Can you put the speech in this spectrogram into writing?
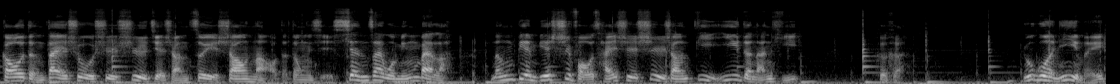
高等代数是世界上最烧脑的东西，现在我明白了，能辨别是否才是世上第一的难题。呵呵，如果你以为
